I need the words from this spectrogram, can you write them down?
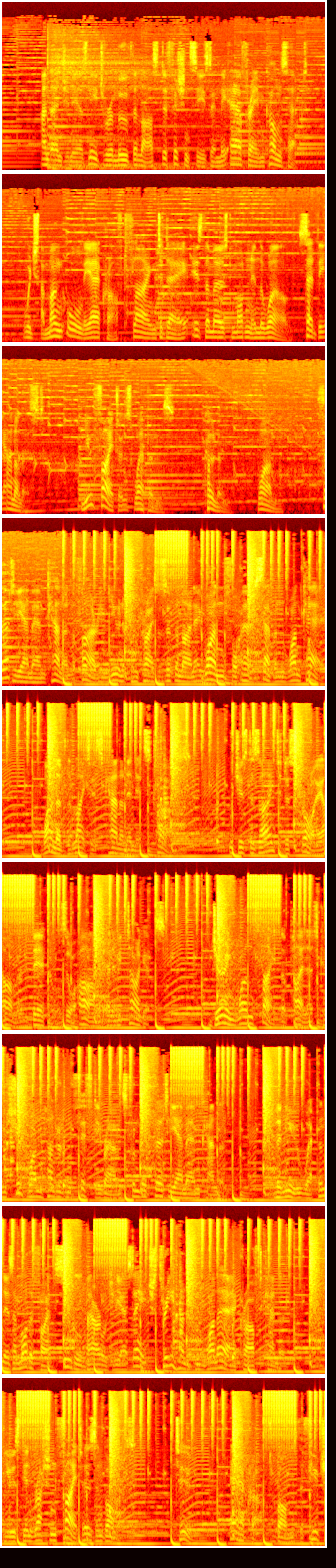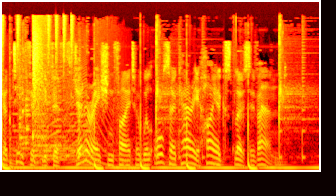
and engineers need to remove the last deficiencies in the airframe concept, which, among all the aircraft flying today, is the most modern in the world, said the analyst. New fighters' weapons. Colon. 1. 30mm cannon firing unit comprises of the 9A14071K, one of the lightest cannon in its class, which is designed to destroy armored vehicles or armed enemy targets. During one flight the pilot can shoot 150 rounds from the 30mm cannon. The new weapon is a modified single-barrel GSH-301 aircraft cannon, used in Russian fighters and bombers. 2. Aircraft bombs The future T-55th generation fighter will also carry high explosive and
